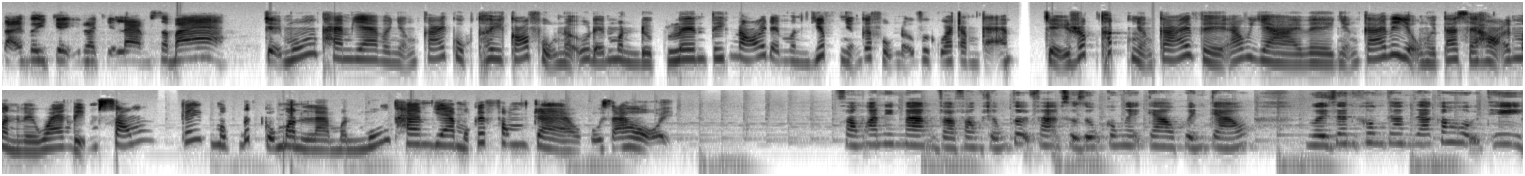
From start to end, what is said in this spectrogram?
Tại vì chị là chị làm spa. Chị muốn tham gia vào những cái cuộc thi có phụ nữ để mình được lên tiếng nói, để mình giúp những cái phụ nữ vượt qua trầm cảm. Chị rất thích những cái về áo dài, về những cái ví dụ người ta sẽ hỏi mình về quan điểm sống. Cái mục đích của mình là mình muốn tham gia một cái phong trào của xã hội. Phòng An ninh mạng và Phòng chống tội phạm sử dụng công nghệ cao khuyến cáo người dân không tham gia các hội thi,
